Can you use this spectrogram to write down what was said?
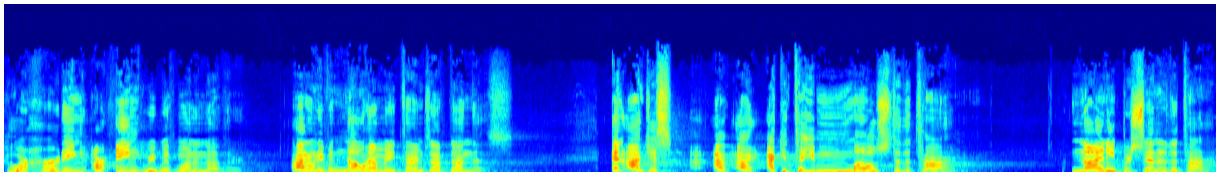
who are hurting or angry with one another. I don't even know how many times I've done this. And I just, I, I, I can tell you most of the time, 90% of the time,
